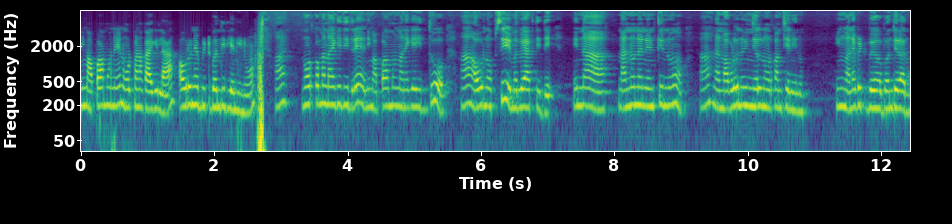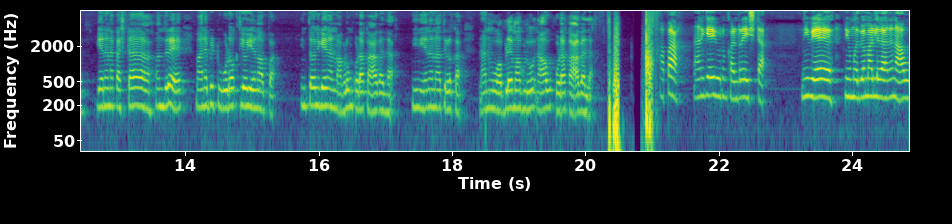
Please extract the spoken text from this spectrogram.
ನಿಮ್ಮ ಅಪ್ಪ ಅಮ್ಮನೇ ನೋಡ್ಕೊಳಕ್ಕಾಗಿಲ್ಲ ಅವ್ರನ್ನೇ ಬಿಟ್ಟು ಬಂದಿದ್ಯಾ ನೀನು? ಹಾಂ ನೋಡ್ಕೊಂಬನಾಗಿದ್ದಿದ್ರೆ ನಿಮ್ಮ ಅಪ್ಪ ಅಮ್ಮನ ಮನೆಗೆ ಇದ್ದು ಹಾಂ ಅವ್ರನ್ನ ಒಪ್ಪಿಸಿ ಮದುವೆ ಆಗ್ತಿದ್ದೆ. ಇನ್ನು ನನ್ನನ್ನು ನನ್ನ ಹೆಂಡ್ತಿನೂ ಹಾಂ ನನ್ನ ಮಗಳು ಇನ್ನೆಲ್ಲಿ ನೋಡ್ಕೊಂತೀಯ ನೀನು? ಹಿಂಗೆ ಮನೆ ಬಿಟ್ಟು ಬಂದಿರೋನು. ಏನಾನ ಕಷ್ಟ ಅಂದರೆ ಮನೆ ಬಿಟ್ಟು ಓಡೋಗ್ತೀಯೋ ಏನೋ ಅಪ್ಪ ಇಂಥವ್ನಿಗೆ ನನ್ನ ಮಗಳನ್ನ ಕೊಡೋಕ್ಕಾಗಲ್ಲ ನೀನು ಏನಾನ ತಿಳ್ಕ. ನಾನು ಒಬ್ಳೆ ಮಗಳು, ನಾವು ಕೊಡೋಕ್ಕಾಗಲ್ಲ ಅಪ್ಪ, ನನಗೆ ಇವ್ರನ್ನ ಕಂಡ್ರೆ ಇಷ್ಟ. ನೀವೇ, ನೀವು ಮದುವೆ ಮಾಡಲಿಲ್ಲ ಅಂದರೆ ನಾವು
